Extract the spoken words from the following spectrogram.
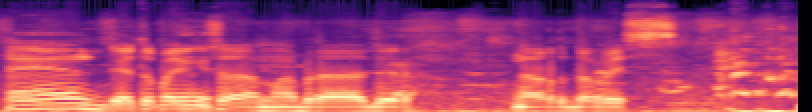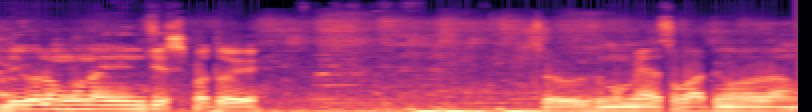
And ito pa yung isa mga brother. Nardaves. Hindi ko alam kung na yung chest pa to eh. So mamaya sukatin ko na lang.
